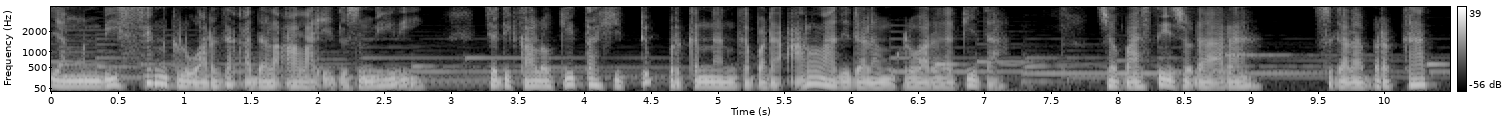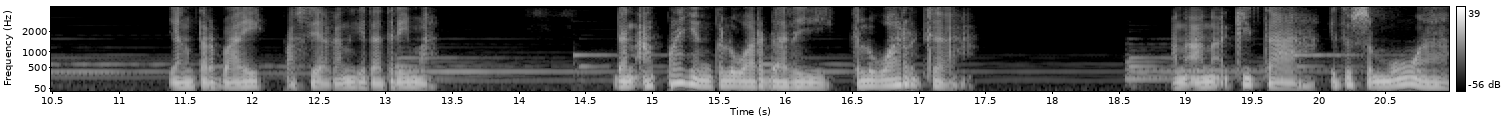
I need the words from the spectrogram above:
yang mendesain keluarga adalah Allah itu sendiri. Jadi kalau kita hidup berkenan kepada Allah di dalam keluarga kita, so pasti saudara segala berkat yang terbaik pasti akan kita terima. Dan apa yang keluar dari keluarga, anak-anak kita, itu semua,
